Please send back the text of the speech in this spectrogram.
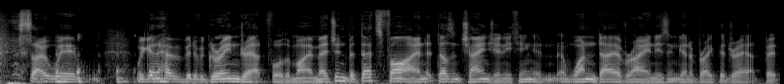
so we're we're going to have a bit of a green drought for them, I imagine, but that's fine. It doesn't change anything, and one day of rain isn't going to break the drought. But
